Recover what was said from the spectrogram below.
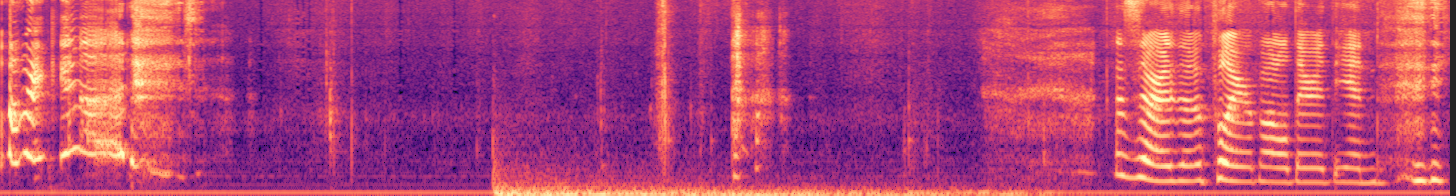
Oh my god! Sorry, the player model there at the end.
